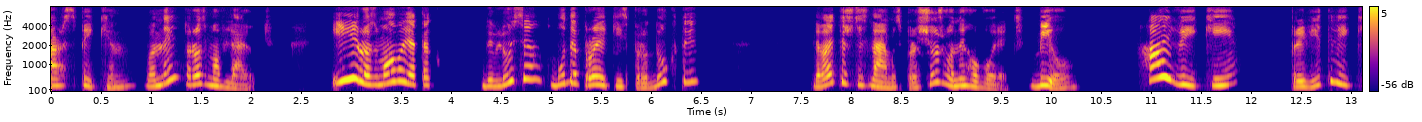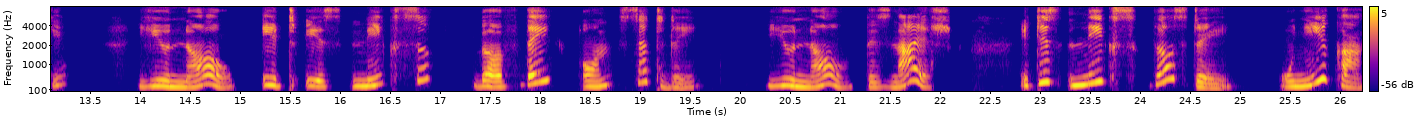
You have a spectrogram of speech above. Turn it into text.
are speaking. Вони розмовляють. І розмова, я так дивлюся, буде про якісь продукти, Давайте ж дізнаємось, про що ж вони говорять. Біл. Hi, Vicky. Привіт, Вікі. You know, it is Nick's birthday on Saturday. You know, ти знаєш. It is Nick's birthday. У Ніка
